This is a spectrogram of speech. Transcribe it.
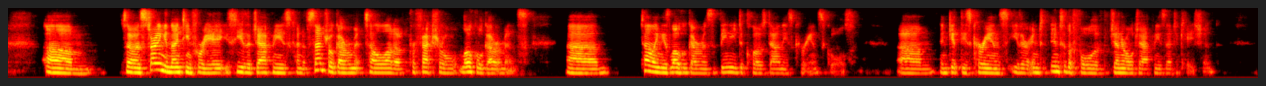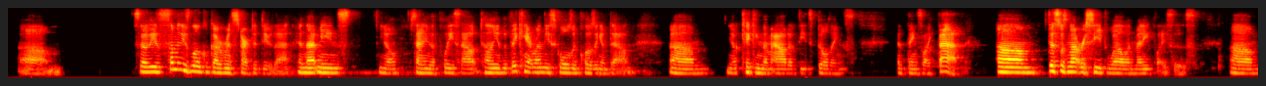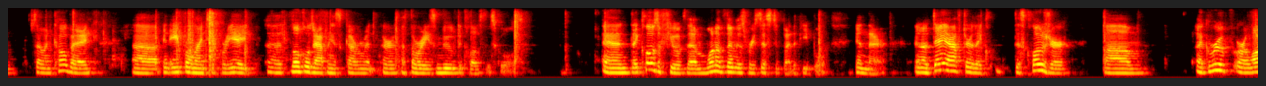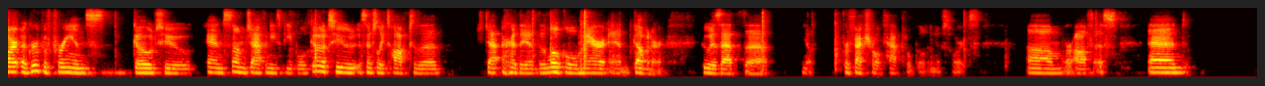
Um, so in starting in 1948, you see the Japanese kind of central government tell a lot of prefectural local governments, um, telling these local governments that they need to close down these Korean schools um, and get these Koreans either into, into the fold of general Japanese education. Um, so these some of these local governments start to do that, and that means you know, sending the police out, telling them that they can't run these schools and closing them down, um, you know, kicking them out of these buildings and things like that. Um, this was not received well in many places. Um, so in Kobe, uh, in April 1948, uh, local Japanese government or authorities moved to close the schools. And they close a few of them. One of them is resisted by the people in there. And a day after the disclosure, um, a group or a large a group of Koreans go to and some Japanese people go to essentially talk to the or the the local mayor and governor, who is at the you know prefectural capital building of sorts um, or office, and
